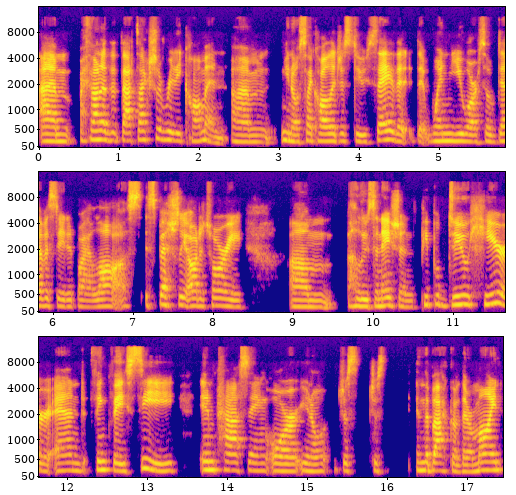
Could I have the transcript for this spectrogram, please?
um, I found out that that's actually really common. Um, you know, psychologists do say that that when you are so devastated by a loss, especially auditory um, hallucinations, people do hear and think they see in passing, or you know, just just in in the back of their mind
